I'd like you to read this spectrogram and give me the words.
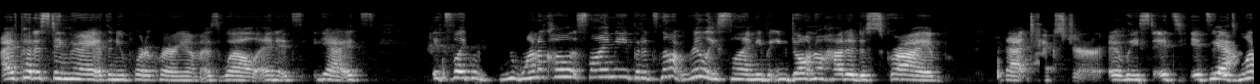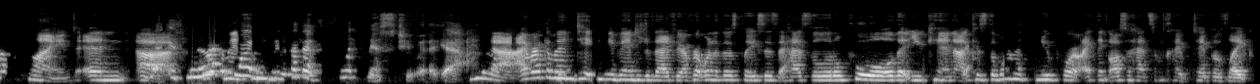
I've pet a stingray at the Newport Aquarium as well, and it's yeah, it's it's like you want to call it slimy, but it's not really slimy. But you don't know how to describe that texture. At least it's it's Yeah. it's one of a kind, and uh, yeah, it's more recommend slimy, taking but it's got that slickness to it. Yeah. Yeah, I recommend taking advantage of that if you're ever at one of those places that has the little pool that you can, because the one at Newport, I think, also had some type type of like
